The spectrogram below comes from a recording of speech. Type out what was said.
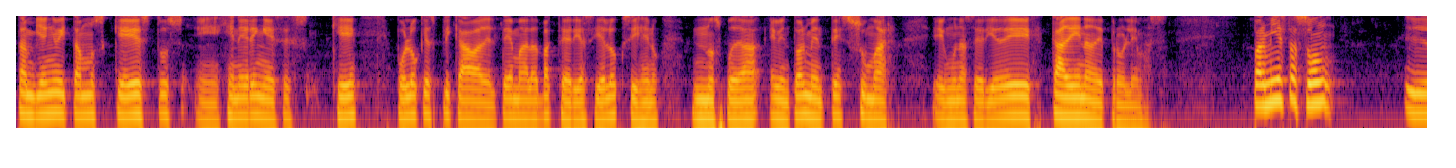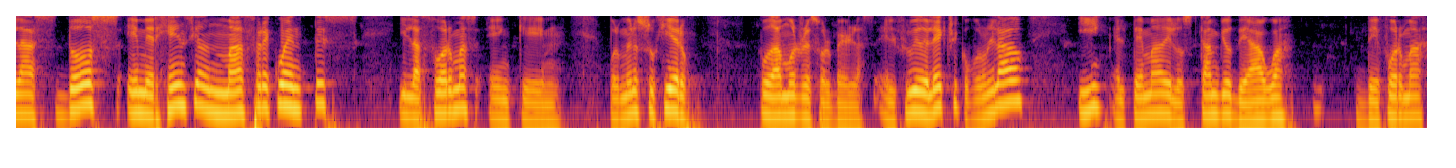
también evitamos que estos eh, generen heces que, por lo que explicaba del tema de las bacterias y el oxígeno, nos pueda eventualmente sumar en una serie de cadena de problemas. Para mí estas son las dos emergencias más frecuentes y las formas en que, por lo menos sugiero, podamos resolverlas. El fluido eléctrico por un lado y el tema de los cambios de agua de forma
